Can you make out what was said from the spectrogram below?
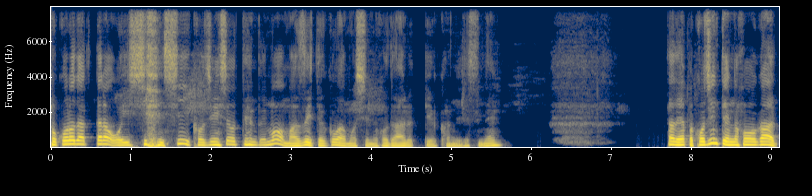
ところだったら美味しいし、個人商店でもまずいとこはもう死ぬほどあるっていう感じですね。ただやっぱ個人店の方が、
